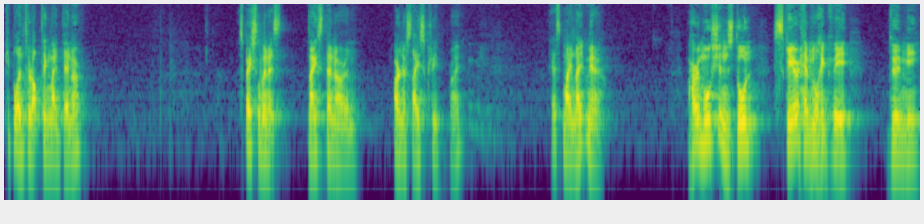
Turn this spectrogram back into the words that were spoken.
people interrupting my dinner, especially when it's nice dinner and earnest ice cream, right? It's my nightmare. But her emotions don't scare him like they do me.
